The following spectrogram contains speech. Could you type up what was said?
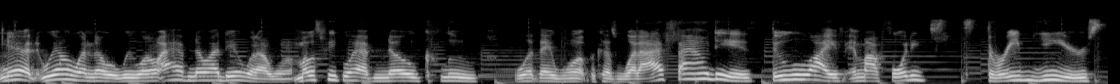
Yeah, we don't want to know what we want. I have no idea what I want. Most people have no clue what they want because what I found is through life in my 43 years,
